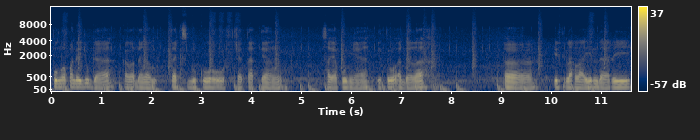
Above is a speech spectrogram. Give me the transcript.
pungo pandai juga kalau dalam teks buku cetak yang saya punya itu adalah uh, istilah lain dari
